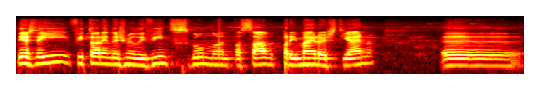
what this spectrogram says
Desde aí, vitória em 2020, segundo no ano passado, primeiro este ano. Uh,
